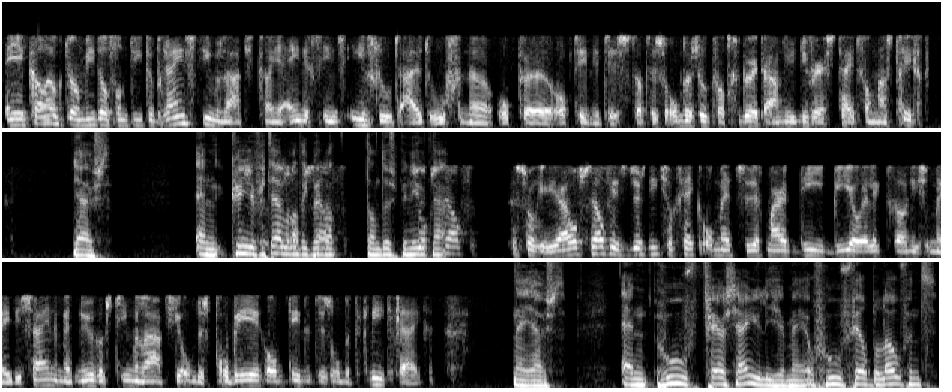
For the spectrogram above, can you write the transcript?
En je kan ook door middel van diepe breinstimulatie... kan je enigszins invloed uitoefenen op, uh, op tinnitus. Dat is onderzoek wat gebeurt aan de Universiteit van Maastricht. Juist. En kun je vertellen, want ik ben dan dus benieuwd naar... Sorry, ja, of zelf is het dus niet zo gek om met zeg maar, die bioelektronische medicijnen... met neurostimulatie om dus proberen om tinnitus onder de knie te krijgen. Nee, juist. En hoe ver zijn jullie hiermee? Of hoe veelbelovend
